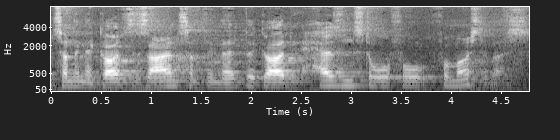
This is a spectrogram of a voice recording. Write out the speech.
Something that God's designed, something that, that God has in store for, for most of us.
